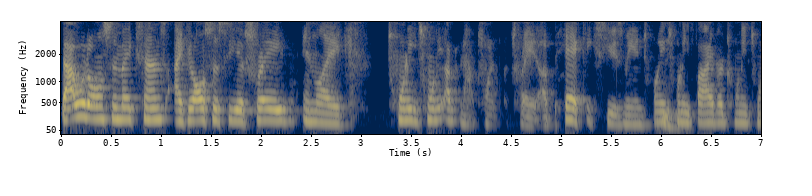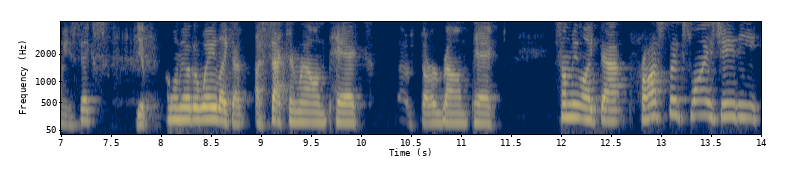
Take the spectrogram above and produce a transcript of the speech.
that would also make sense. I could also see a trade in like 2020, uh, not 20, trade, a pick, excuse me, in 2025 mm-hmm. or 2026. Yep. Going the other way, like a, a second round pick, a third round pick, something like that. Prospects wise, JD,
